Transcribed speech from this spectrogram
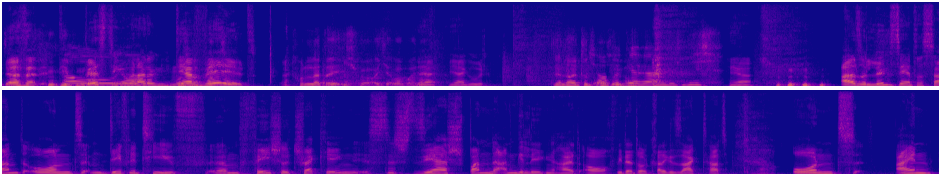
das ist die oh, beste ja. Überleitung der Welt. Toilette, ich höre euch aber weiter. Ja, ja, gut. Der leitet ich hoffe, auch über. wir hören dich nicht. Ja. Also, Links sehr interessant und ähm, definitiv ähm, Facial Tracking ist eine sehr spannende Angelegenheit auch, wie der dort gerade gesagt hat. Und ein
